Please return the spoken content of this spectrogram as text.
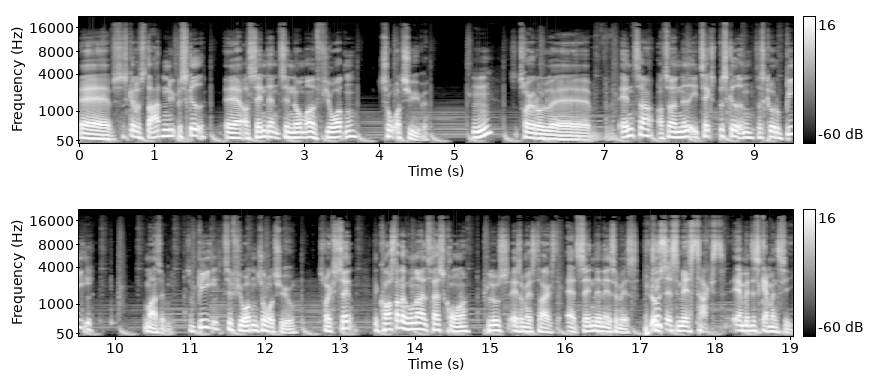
øh, så skal du starte en ny besked øh, og sende den til nummeret 1422. Mm. Så trykker du øh, enter, og så ned i tekstbeskeden, så skriver du bil. Meget simpelt. Så bil til 1422. Tryk send. Det koster dig 150 kroner plus sms-takst at sende en sms. Plus sms-takst. Jamen, det skal man sige.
